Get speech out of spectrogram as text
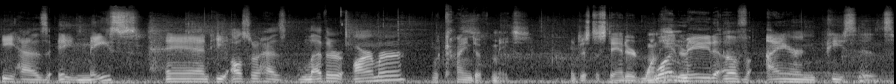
He has a mace, and he also has leather armor. What kind of mace? Like just a standard One one-hander? made of iron pieces.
